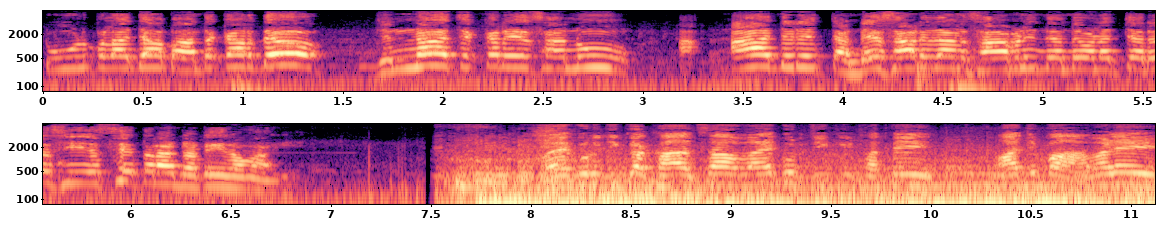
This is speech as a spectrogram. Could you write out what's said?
ਟੂਲ ਪਲਾਜ਼ਾ ਬੰਦ ਕਰ ਦਿਓ। ਜਿੰਨਾ ਚੱਕਰ ਇਹ ਸਾਨੂੰ ਆ ਜਿਹੜੇ ਝੰਡੇ ਸਾਡੇ ਦਾ ਇਨਸਾਫ ਨਹੀਂ ਦਿੰਦੇ, ਉਹਨਾਂ ਚਿਰ ਅਸੀਂ ਇਸੇ ਤਰ੍ਹਾਂ ਡਟੇ ਰਵਾਂਗੇ। ਵਾਹਿਗੁਰੂ ਜੀ ਕਾ ਖਾਲਸਾ, ਵਾਹਿਗੁਰੂ ਜੀ ਕੀ ਫਤਿਹ। ਅੱਜ ਭਾਵ ਵਾਲੇ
